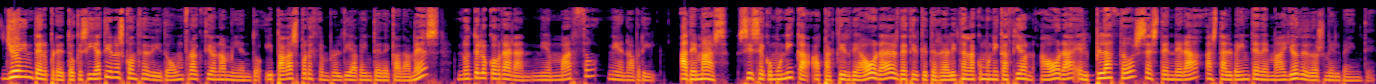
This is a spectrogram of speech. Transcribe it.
yo interpreto que si ya tienes concedido un fraccionamiento y pagas, por ejemplo, el día 20 de cada mes, no te lo cobrarán ni en marzo ni en abril. Además, si se comunica a partir de ahora, es decir, que te realizan la comunicación ahora, el plazo se extenderá hasta el 20 de mayo de 2020.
